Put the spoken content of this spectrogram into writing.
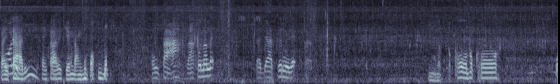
ใส่ตาดิใส่ตาดิเสียงดังบุบบักบุบบัก ของตาตาคนนั้นแหละญาติญาติขึ้นนี่แหละนี่ครับปลาคอปลาคอโอ้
